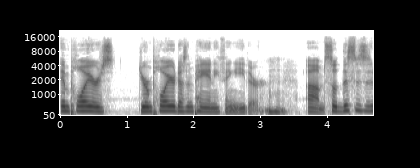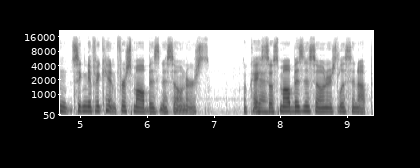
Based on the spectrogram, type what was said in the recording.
employers, your employer doesn't pay anything either. Mm-hmm. Um, so this is significant for small business owners. Okay, Yeah. so small business owners, listen up.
